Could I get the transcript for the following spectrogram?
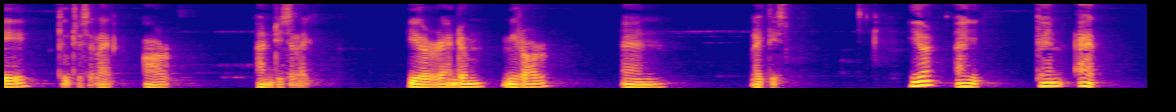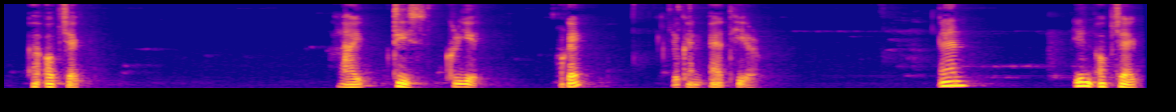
A to deselect or undeselect here random mirror and like this. Here I can add an object like this. Create okay? You can add here. And in object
